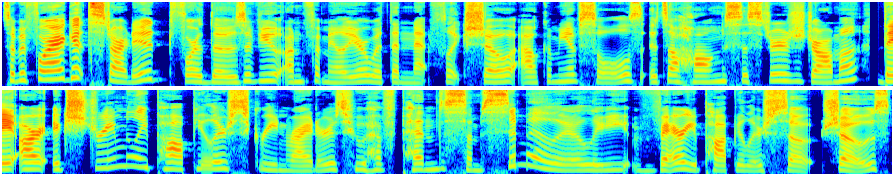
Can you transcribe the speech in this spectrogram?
So, before I get started, for those of you unfamiliar with the Netflix show Alchemy of Souls, it's a Hong sisters drama. They are extremely popular screenwriters who have penned some similarly very popular so- shows,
